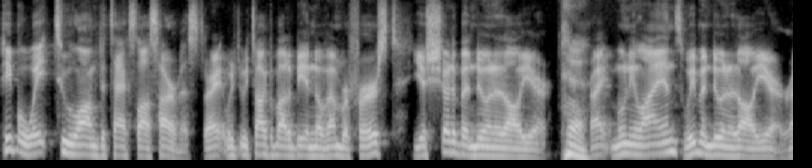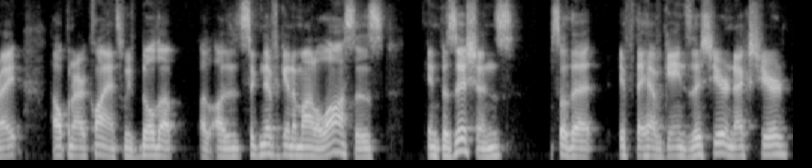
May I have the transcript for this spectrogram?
people wait too long to tax loss harvest, right? We, we talked about it being November 1st. You should have been doing it all year, right? Mooney Lyons, we've been doing it all year, right? Helping our clients. We've built up a, a significant amount of losses in positions so that if they have gains this year, next year,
